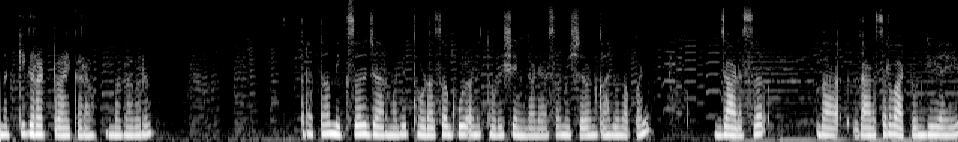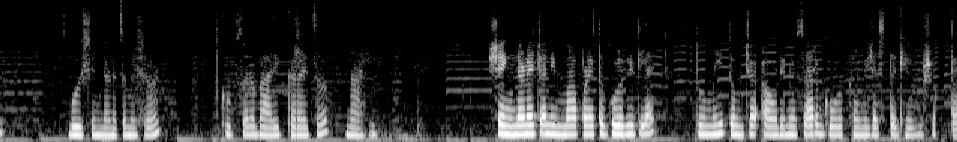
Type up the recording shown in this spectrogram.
नक्की घरात ट्राय करा. बघा बरं. तर आता मिक्सर जारमध्ये थोडासा गूळ आणि थोडे शेंगदाणे असं मिश्रण घालून आपण जाडसर बा जाडसर वाटून घेऊया हे. गूळ शेंगदाण्याचं मिश्रण. खूप सारं बारीक करायचं नाही. शेंगदाण्याच्या निम्मा आपण इथं गूळ घेतला आहे तुम्ही तुमच्या आवडीनुसार गूळ कमी जास्त घेऊ शकता.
